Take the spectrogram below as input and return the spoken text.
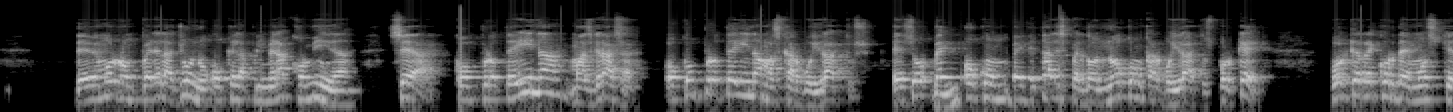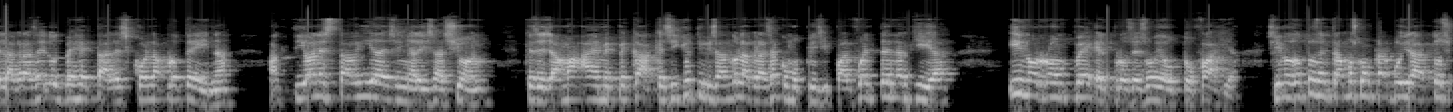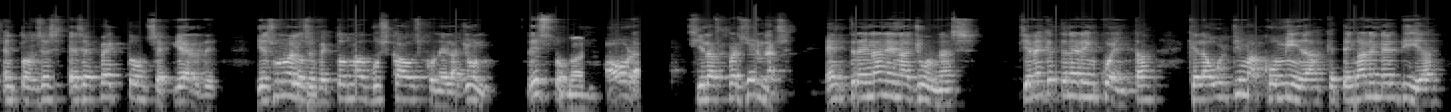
debemos romper el ayuno o que la primera comida sea con proteína más grasa o con proteína más carbohidratos. Eso, ven, o con vegetales, perdón, no con carbohidratos. ¿Por qué? Porque recordemos que la grasa de los vegetales con la proteína activan esta vía de señalización que se llama AMPK, que sigue utilizando la grasa como principal fuente de energía y no rompe el proceso de autofagia. Si nosotros entramos con carbohidratos, entonces ese efecto se pierde. Y es uno de los efectos más buscados con el ayuno. ¿Listo? Ahora, si las personas entrenan en ayunas, tienen que tener en cuenta que la última comida que tengan en el día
